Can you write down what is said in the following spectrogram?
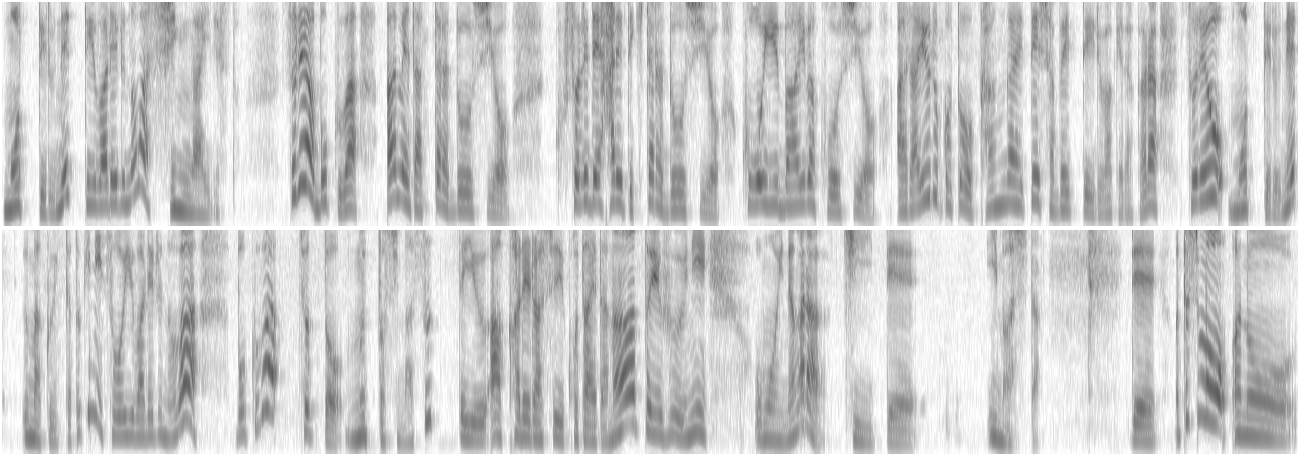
持ってるねって言われるのは侵害ですと。それは僕は雨だったらどうしよう。それで晴れてきたらどうしようこういう場合はこうしようあらゆることを考えて喋っているわけだからそれを持ってるねうまくいった時にそう言われるのは僕はちょっとムッとしますっていうあ彼らしい答えだなというふうに思いながら聞いていました。で私もあの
